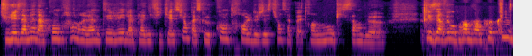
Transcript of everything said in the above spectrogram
tu les amènes à comprendre l'intérêt de la planification? Parce que le contrôle de gestion, ça peut être un mot qui semble réservé aux grandes entreprises,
